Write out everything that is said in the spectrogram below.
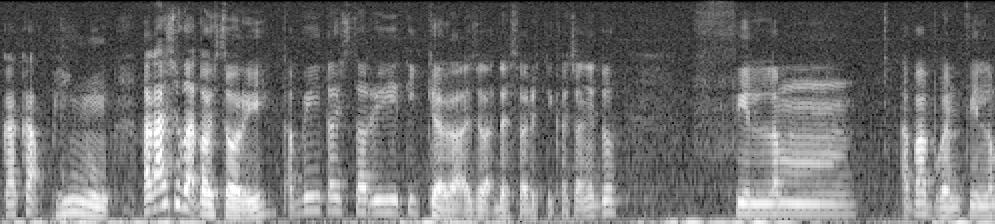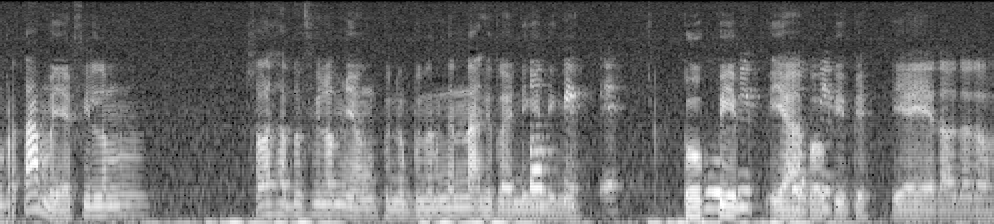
kakak bingung. Kakak suka Toy Story, tapi Toy Story 3 kakak suka Toy Story 3. Soalnya itu film apa bukan film pertama ya, film salah satu film yang bener-bener ngena gitu ending endingnya. Eh Bopip, Bopip, ya Bopip. Bopip ya. Iya iya tahu tahu tahu.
